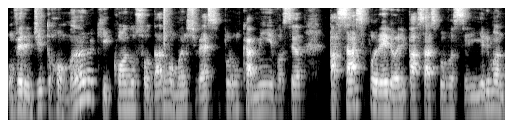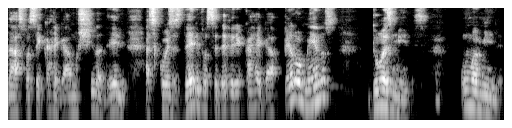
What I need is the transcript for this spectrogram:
um veredito romano, que quando um soldado romano estivesse por um caminho e você passasse por ele ou ele passasse por você e ele mandasse você carregar a mochila dele, as coisas dele, você deveria carregar pelo menos duas milhas. Uma milha.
